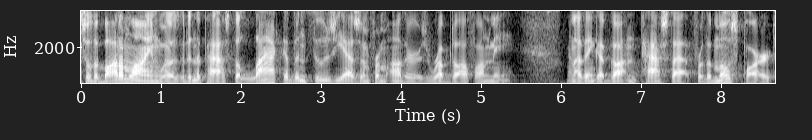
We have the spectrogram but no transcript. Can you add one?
So the bottom line was that in the past, the lack of enthusiasm from others rubbed off on me. And I think I've gotten past that for the most part,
